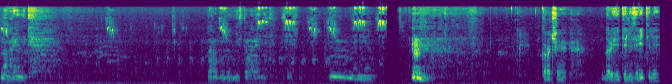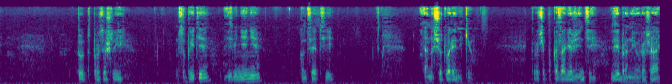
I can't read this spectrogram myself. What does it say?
На вареники. Зараз буду їсти вареники з вишнею. М, ням-ням. Короче, дорогие телезрители, тут произошли события, изменения концепции. Я насчет вареників. Коротше, показав я жінці зібраний урожай.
